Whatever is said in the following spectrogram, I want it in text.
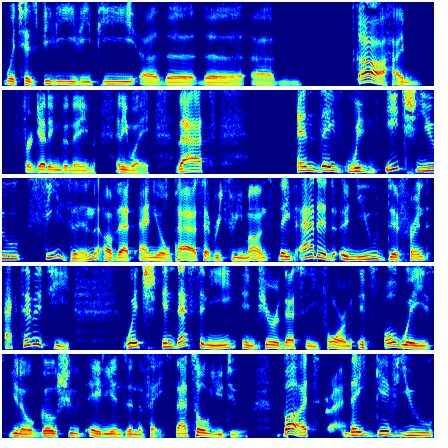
which is PvEVP. Uh, the the um, oh, I'm forgetting the name. Anyway, that and they've with each new season of that annual pass every three months, they've added a new different activity. Which in Destiny, in pure Destiny form, it's always, you know, go shoot aliens in the face. That's all you do. But Right. they give you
